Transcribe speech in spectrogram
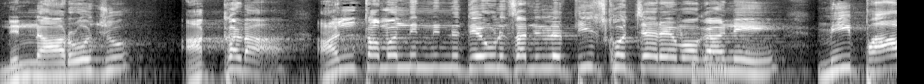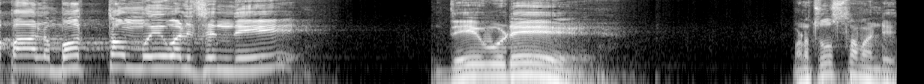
నిన్న ఆ రోజు అక్కడ అంతమంది నిన్ను దేవుని సన్నిధిలో తీసుకొచ్చారేమో కానీ మీ పాపాలు మొత్తం మోయవలసింది దేవుడే. మనం చూస్తామండి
